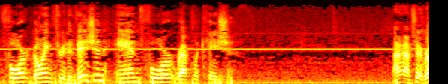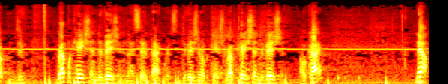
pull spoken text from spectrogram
for going through division and for replication. I, am sorry, rep, replication and division. I said it backwards. Division, replication. Replication and division. Okay? Now,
